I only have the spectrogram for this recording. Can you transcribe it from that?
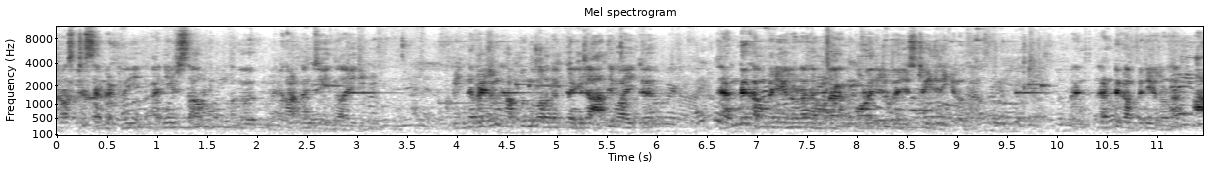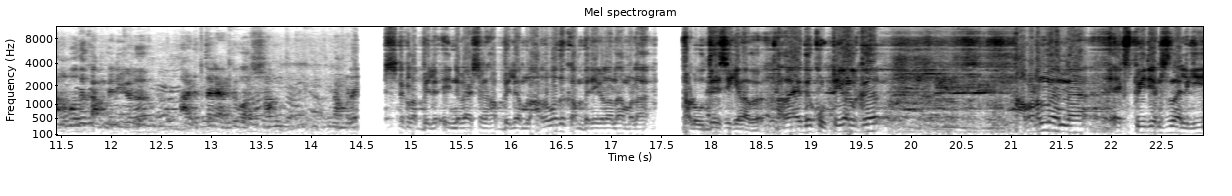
ട്രസ്റ്റ് സെക്രട്ടറി അനീഷ് സാറും അത് ഉദ്ഘാടനം ചെയ്യുന്നതായിരിക്കും. അപ്പോൾ ഇന്നോവേഷൻ ഹബ് എന്ന് പറഞ്ഞിട്ടുണ്ടെങ്കിൽ ആദ്യമായിട്ട് രണ്ട് കമ്പനികളുടെ നമ്മുടെ കോളേജിൽ രജിസ്റ്റർ ചെയ്തിരിക്കുന്നത് രണ്ട് കമ്പനികളുണ്ട്. അറുപത് കമ്പനികൾ അടുത്ത രണ്ട് വർഷം നമ്മൾ ക്ലബിൽ ഇന്നോവേഷൻ ഹബിൽ നമ്മൾ അറുപത് കമ്പനികളാണ് നമ്മൾ അവിടെ ഉദ്ദേശിക്കുന്നത്. അതായത് കുട്ടികൾക്ക് അവിടെ നിന്ന് തന്നെ എക്സ്പീരിയൻസ് നൽകി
